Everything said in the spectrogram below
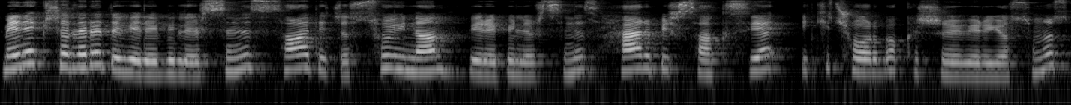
Menekşelere de verebilirsiniz. Sadece suyla verebilirsiniz. Her bir saksıya 2 çorba kaşığı veriyorsunuz.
